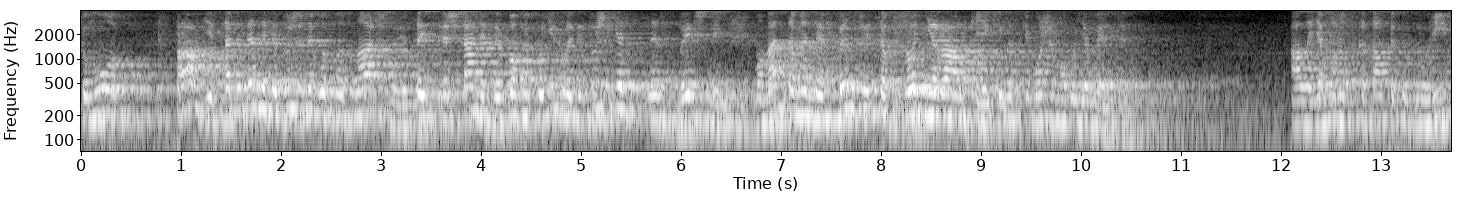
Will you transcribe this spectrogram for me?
Тому справді ця людина є дуже неоднозначною. Цей священник, до якого ми поїхали, він дуже є незвичний. Моментами не вписується в жодні рамки, які ми собі можемо уявити. Але я можу сказати одну річ,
